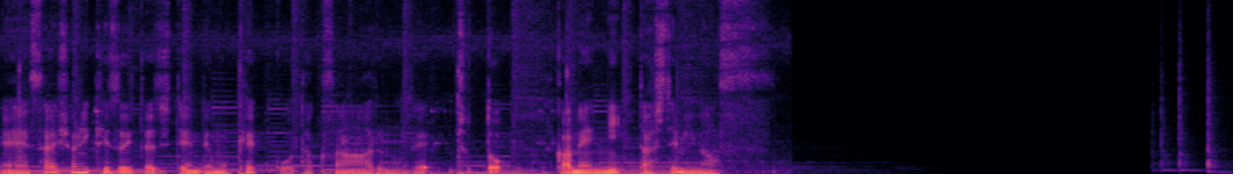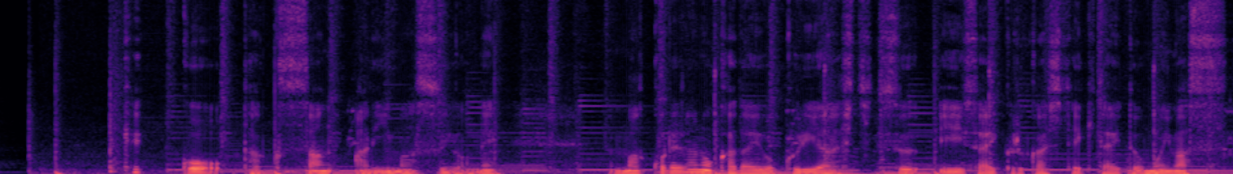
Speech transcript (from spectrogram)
えー、最初に気づいた時点でも結構たくさんあるのでちょっと画面に出してみます。結構たくさんありますよね。まあこれらの課題をクリアしつつ e サイクル化していきたいと思います。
